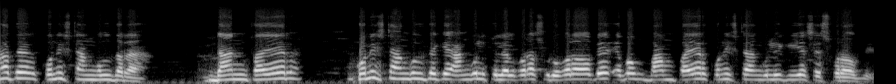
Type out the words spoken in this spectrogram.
হাতের কনিষ্ঠ আঙ্গুল দ্বারা ডান পায়ের কনিষ্ঠ আঙ্গুল থেকে আঙ্গুল খিলাল করা শুরু করা হবে এবং বাম পায়ের কনিষ্ঠ আঙ্গুলে গিয়ে শেষ করা হবে।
